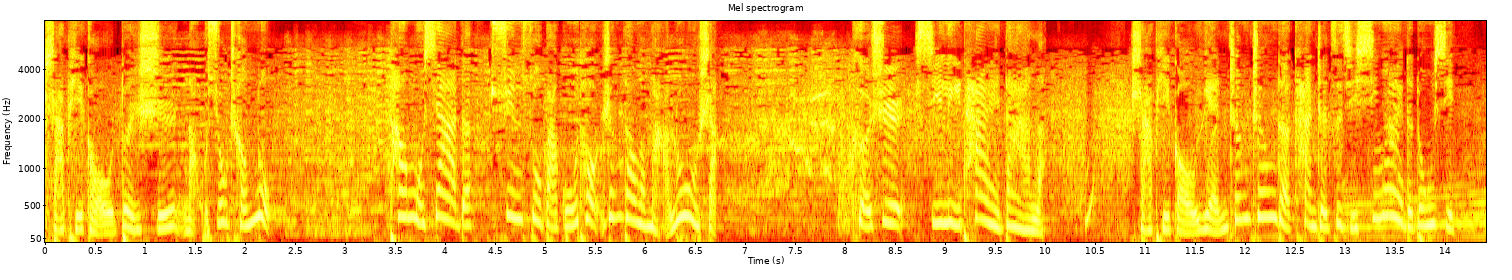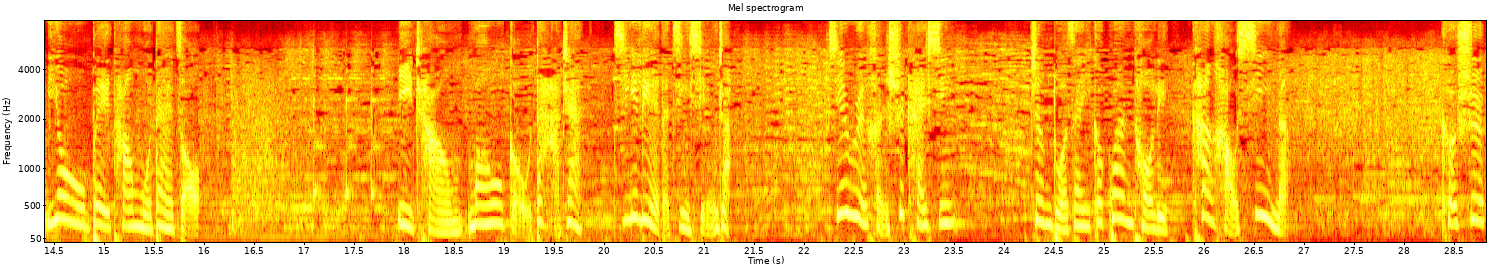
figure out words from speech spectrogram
沙皮狗顿时恼羞成怒，汤姆吓得迅速把骨头扔到了马路上。可是吸力太大了，沙皮狗眼睁睁地看着自己心爱的东西又被汤姆带走。一场猫狗大战激烈的进行着，杰瑞很是开心，正躲在一个罐头里看好戏呢。可是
